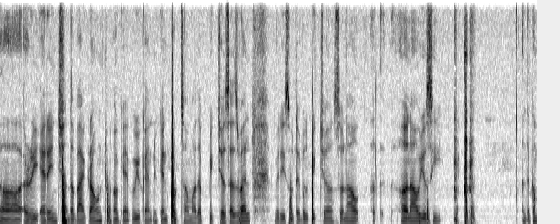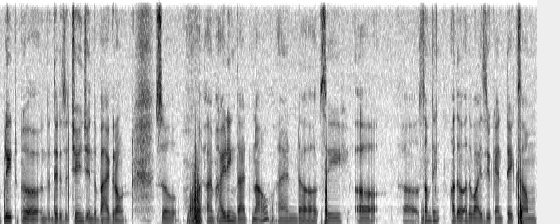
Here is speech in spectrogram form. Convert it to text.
uh, rearrange the background okay? You can you can put some other pictures as well very suitable picture. So now uh, uh, now you see the complete uh, th- there is a change in the background. So i'm hiding that now and see uh, something other otherwise you can take some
